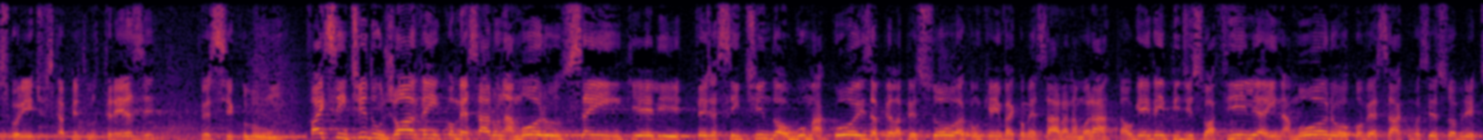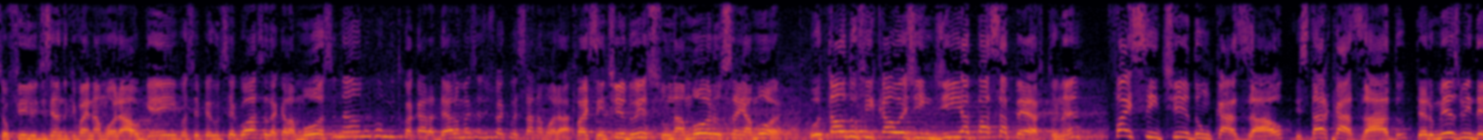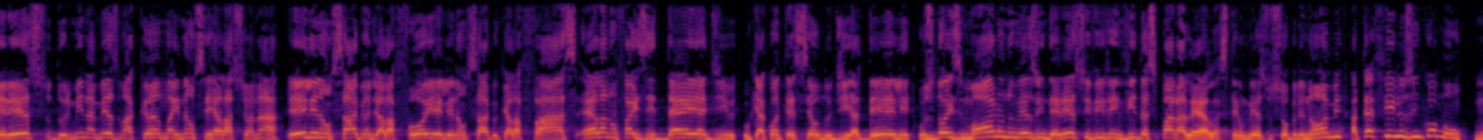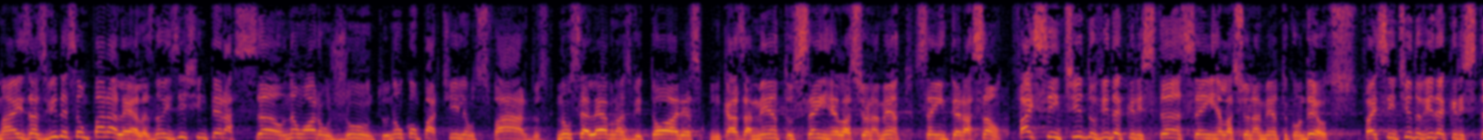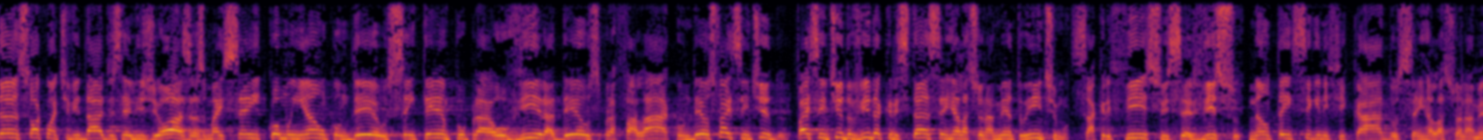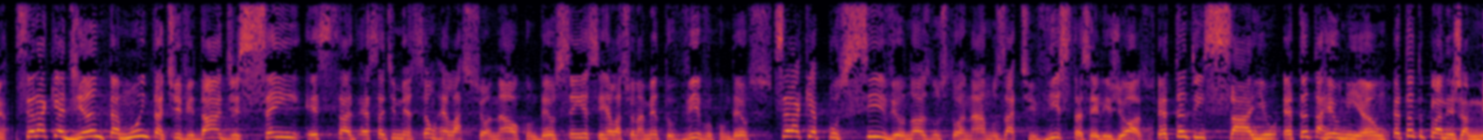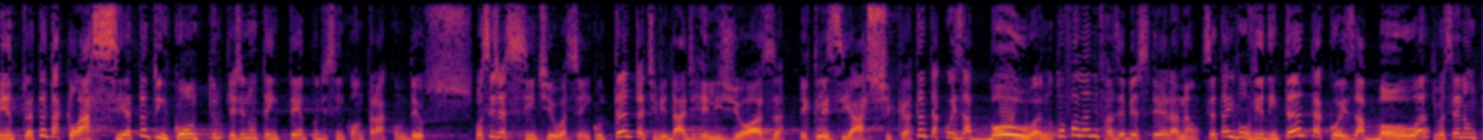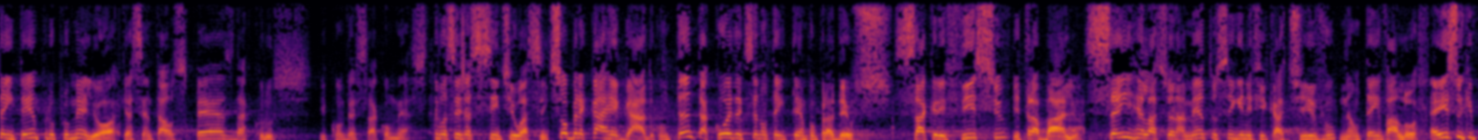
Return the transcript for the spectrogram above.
Primeiros Coríntios capítulo 13, versículo 1. Faz sentido um jovem começar um namoro sem que ele esteja sentindo alguma coisa pela pessoa com quem vai começar a namorar? Alguém vem pedir sua filha em namoro ou conversar com você sobre seu filho dizendo que vai namorar alguém e você pergunta: Você gosta daquela moça? Não, não vou muito com a cara dela, mas a gente vai começar a namorar. Faz sentido isso? Um namoro sem amor? O tal do ficar hoje em dia passa perto, né? Faz sentido um casal estar casado, ter o mesmo endereço, dormir na mesma cama e não se relacionar? Ele não sabe onde ela foi, ele não sabe o que ela faz, ela não faz ideia de o que aconteceu no dia dele. Os dois moram no mesmo endereço e vivem vidas paralelas. Têm o mesmo sobrenome, até filhos em comum. Mas as vidas são paralelas, não existe interação, não oram junto, não compartilham os fardos, não celebram as vitórias. Um casamento sem relacionamento, sem interação. Faz sentido vida cristã cristã sem relacionamento com Deus? Faz sentido vida cristã só com atividades religiosas, mas sem comunhão com Deus, sem tempo para ouvir a Deus, para falar com Deus? Faz sentido? Faz sentido vida cristã sem relacionamento íntimo? Sacrifício e serviço não tem significado sem relacionamento. Será que adianta muita atividade sem essa, essa dimensão relacional com Deus, sem esse relacionamento vivo com Deus? Será que é possível nós nos tornarmos ativistas religiosos? É tanto ensaio, é tanta reunião, é tanto planejamento, é tanta classe, é tanto encontro, que a gente não tem tempo de se encontrar com Deus. Você já se sentiu assim? Com tanta atividade religiosa, eclesiástica, tanta coisa boa. Não estou falando em fazer besteira, não. Você está envolvido em tanta coisa boa que você não tem tempo para o melhor, que é sentar aos pés da cruz e conversar com o Mestre. Você já se sentiu assim, sobrecarregado com tanta coisa que você não tem tempo para Deus. Sacrifício e trabalho, sem relacionamento significativo, não tem valor. É isso que 1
